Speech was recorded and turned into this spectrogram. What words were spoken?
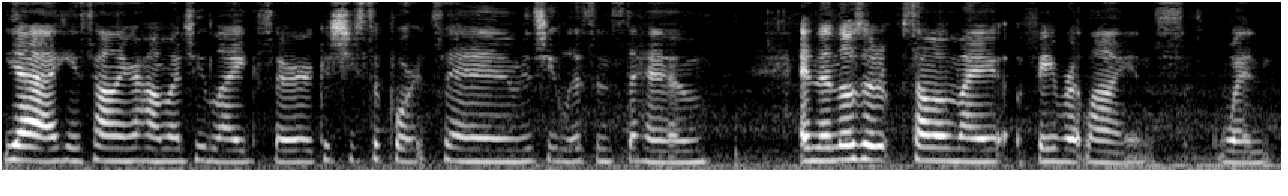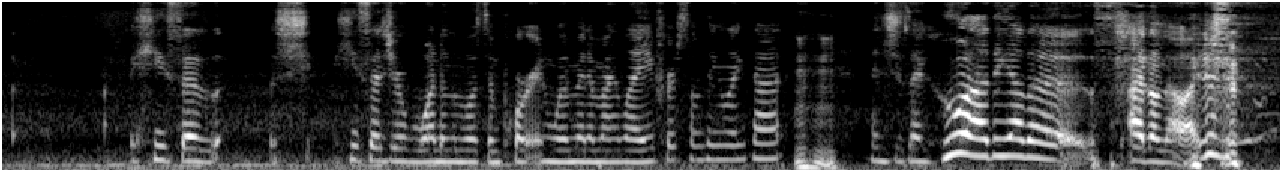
Yeah, he's telling her how much he likes her because she supports him and she listens to him. And then those are some of my favorite lines when he says, she, he says you're one of the most important women in my life or something like that. Mm-hmm. And she's like, who are the others? I don't know. I just,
